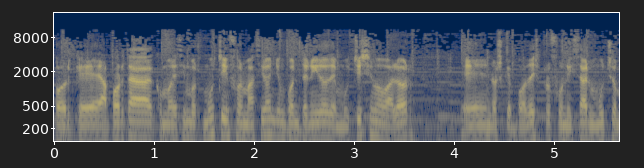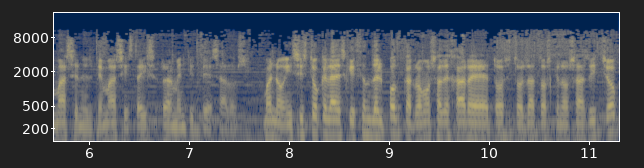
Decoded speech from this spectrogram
porque aporta, como decimos, mucha información y un contenido de muchísimo valor en los que podéis profundizar mucho más en el tema si estáis realmente interesados. Bueno, insisto que en la descripción del podcast vamos a dejar eh, todos estos datos que nos has dicho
